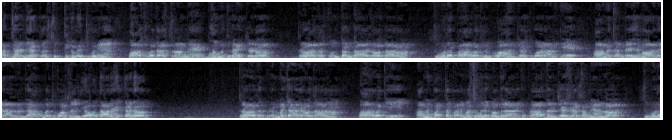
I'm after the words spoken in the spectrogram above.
అర్జునుడి యొక్క శక్తికి మెచ్చుకుని పాశుపతాస్త్రాన్ని బహుమతిగా ఇచ్చాడు. తర్వాత సొంతం తారక అవతారం శివుడు పార్వతిని వివాహం చేసుకోవడానికి ఆమె తండ్రి హిమాలయాల నుండి అనుమతి కోసం ఈ అవతారం ఎత్తాడు. తర్వాత బ్రహ్మచారి అవతారం పార్వతి ఆమె భర్త పరమశివుని పొందడానికి ప్రార్థన చేసే సమయంలో శివుడు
